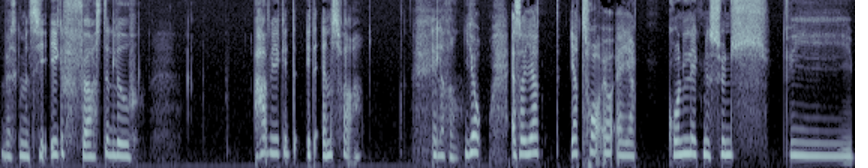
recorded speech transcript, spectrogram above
hvad skal man sige, ikke første led, har vi ikke et, et ansvar? Eller hvad? Jo, altså jeg, jeg tror jo, at jeg grundlæggende synes, vi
